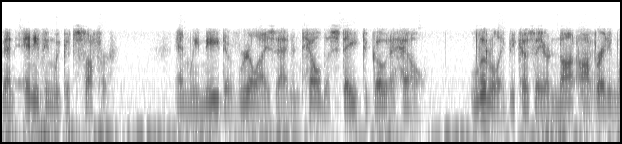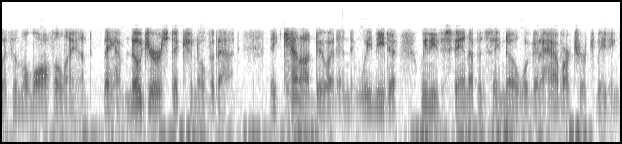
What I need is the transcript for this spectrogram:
than anything we could suffer. And we need to realize that and tell the state to go to hell literally because they are not operating within the law of the land. They have no jurisdiction over that. They cannot do it, and we need to we need to stand up and say no. We're going to have our church meetings.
